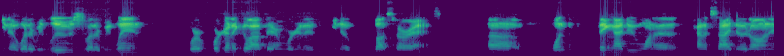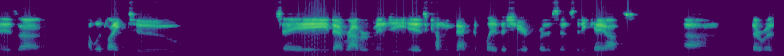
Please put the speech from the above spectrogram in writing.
You know, whether we lose, whether we win, we're we're gonna go out there and we're gonna you know bust our ass. Uh, one thing I do want to kind of side note on is uh, I would like to say that Robert Minji is coming back to play this year for the Sin City Chaos. Um, there was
